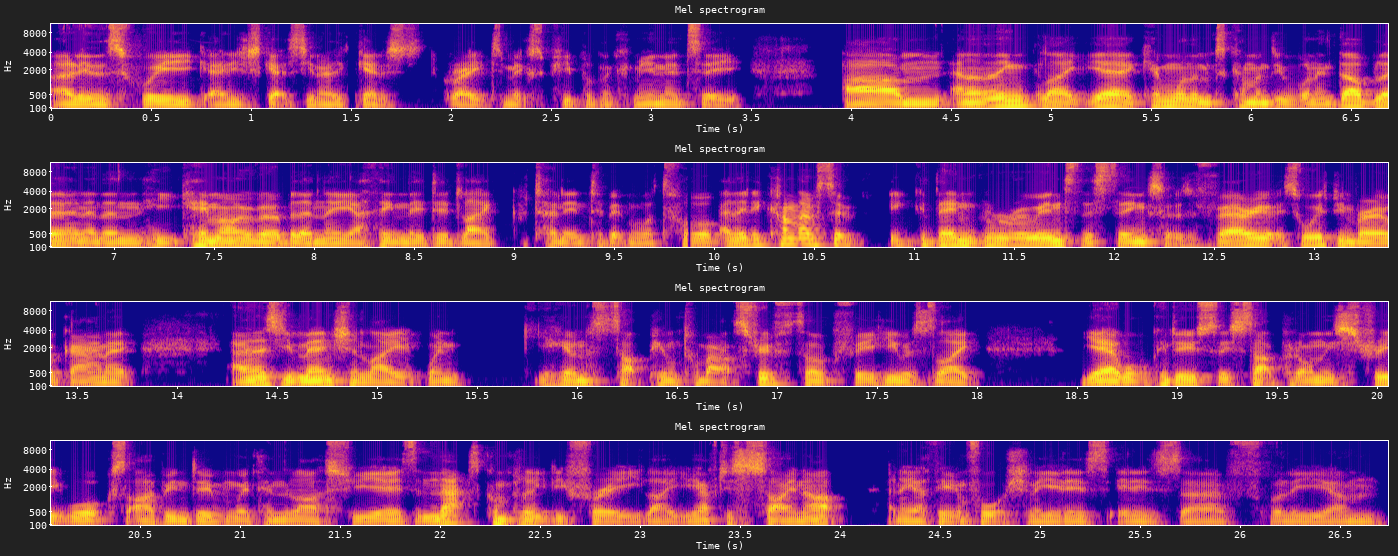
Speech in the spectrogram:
earlier this week, and he just gets you know again it's great to mix people in the community. Um, and I think like yeah, Kim wanted them to come and do one in Dublin, and then he came over, but then they I think they did like turn it into a bit more talk, and then it kind of so it then grew into this thing. So it was very it's always been very organic. And as you mentioned, like when he start people talking about street photography, he was like, yeah, what we can do so they start putting on these street walks I've been doing with him the last few years, and that's completely free. Like you have to sign up, and I think unfortunately it is it is uh, fully um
